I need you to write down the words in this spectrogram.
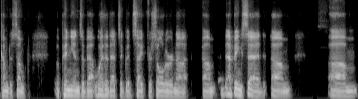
come to some opinions about whether that's a good site for solar or not. Um, that being said, um, um,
